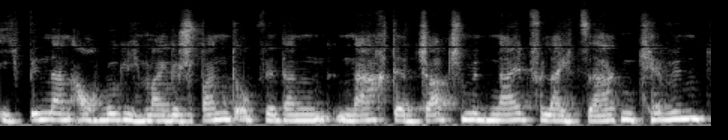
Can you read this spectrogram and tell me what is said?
ich bin dann auch wirklich mal gespannt, ob wir dann nach der Judgment Night vielleicht sagen, Kevin,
